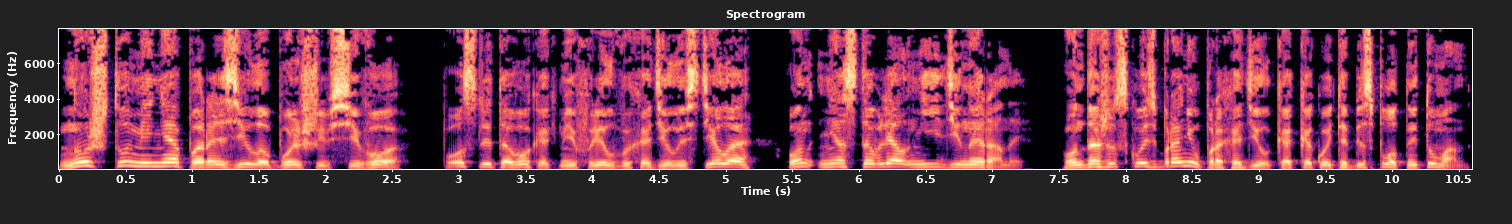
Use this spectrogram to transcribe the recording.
Но что меня поразило больше всего, после того, как Мифрил выходил из тела, он не оставлял ни единой раны. Он даже сквозь броню проходил, как какой-то бесплотный туман.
